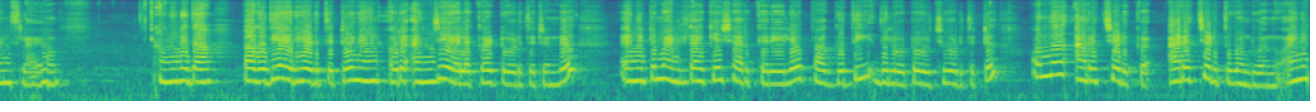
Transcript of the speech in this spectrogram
മനസ്സിലായോ? അങ്ങനെ ഇതാ പകുതി അരി എടുത്തിട്ട് ഞാൻ ഒരു അഞ്ച് ഏലക്ക ഇട്ട് കൊടുത്തിട്ടുണ്ട്. എന്നിട്ട് മെൽട്ടാക്കിയ ശർക്കരയിൽ പകുതി ഇതിലോട്ട് ഒഴിച്ചു കൊടുത്തിട്ട് ഒന്ന് അരച്ചെടുക്ക അരച്ചെടുത്ത് കൊണ്ടുവന്നു. അതിന്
